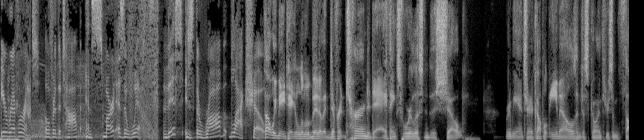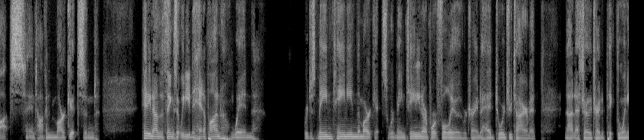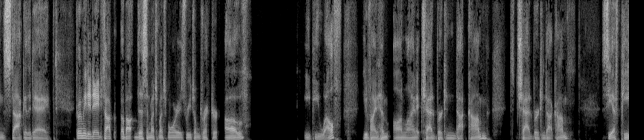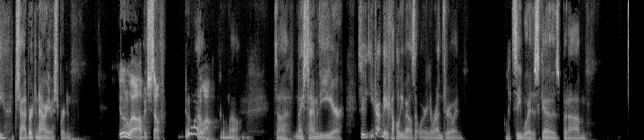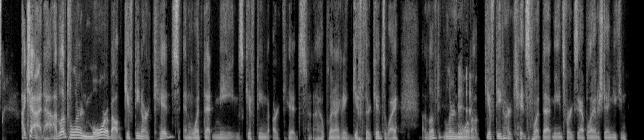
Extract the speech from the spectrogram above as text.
Irreverent, over the top, and smart as a whip. This is The Rob Black Show. Thought we may take a little bit of a different turn today. Thanks for listening to the show. We're going to be answering a couple emails and just going through some thoughts and talking markets and hitting on the things that we need to hit upon when we're just maintaining the markets. We're maintaining our portfolios. We're trying to head towards retirement, not necessarily trying to pick the winning stock of the day. Joining me today to talk about this and much, much more is Regional Director of EP Wealth. You can find him online at chadburton.com. It's chadburton.com. CFP, Chad Burton. How are you, Mr. Burton? Doing well. How about yourself? Doing well. Doing well. Doing well. It's a nice time of the year. So you dropped me a couple emails that we're going to run through and let's see where this goes. But um, hi, Chad. I'd love to learn more about gifting our kids and what that means. Gifting our kids. And I hope they're not going to gift their kids away. I'd love to learn more about gifting our kids and what that means. For example, I understand you can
